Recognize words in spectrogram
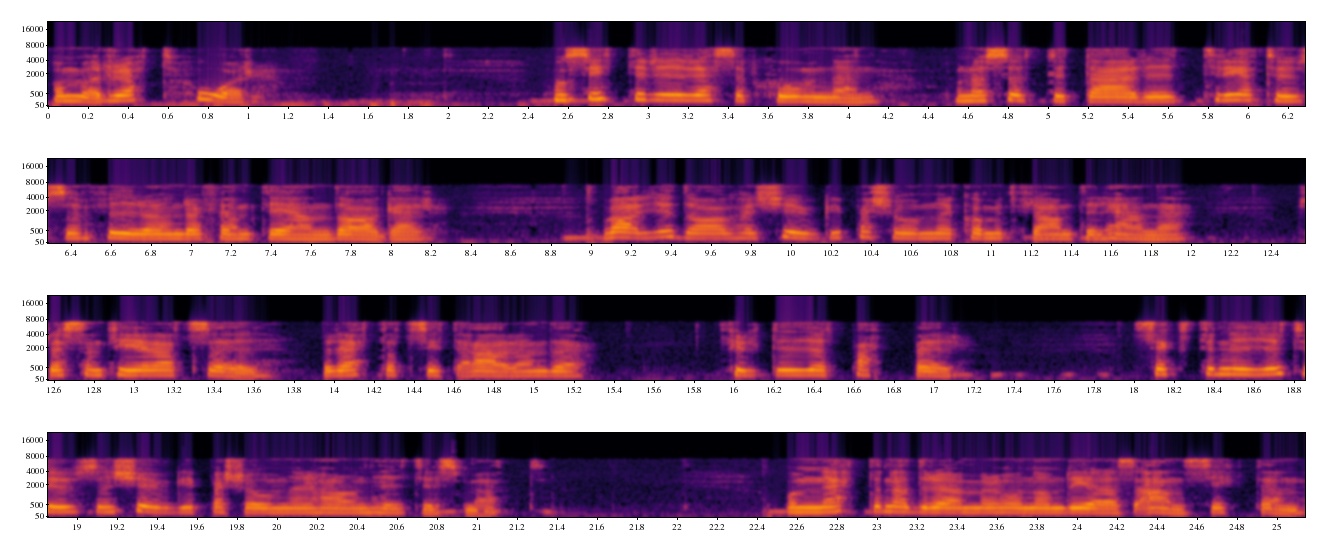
om rött hår. Hon sitter i receptionen. Hon har suttit där i 3451 dagar. Varje dag har 20 personer kommit fram till henne, presenterat sig, berättat sitt ärende, fyllt i ett papper. 69 020 personer har hon hittills mött. Om nätterna drömmer hon om deras ansikten,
